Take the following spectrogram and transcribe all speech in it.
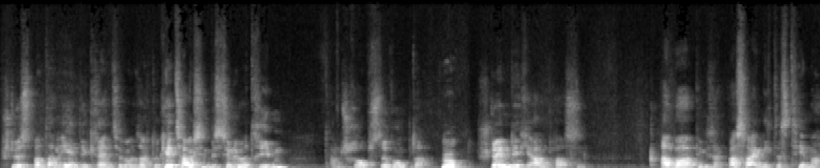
stößt man dann eh in die Grenze, wenn man sagt, okay, jetzt habe ich es ein bisschen übertrieben, dann schraubst du runter. Ja. Ständig anpassen. Aber wie gesagt, was war eigentlich das Thema?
